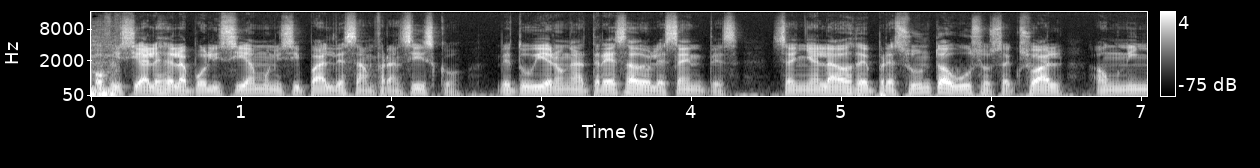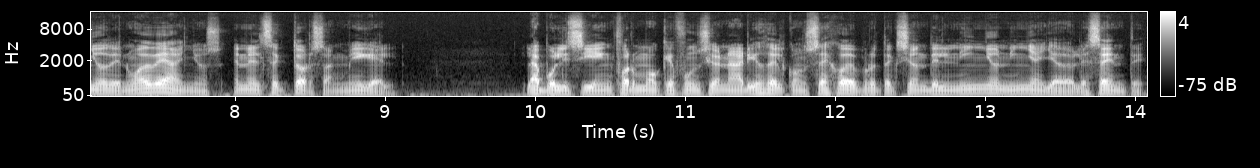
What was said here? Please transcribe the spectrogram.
Oficiales de la Policía Municipal de San Francisco detuvieron a tres adolescentes señalados de presunto abuso sexual a un niño de nueve años en el sector San Miguel. La policía informó que funcionarios del Consejo de Protección del Niño, Niña y Adolescente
